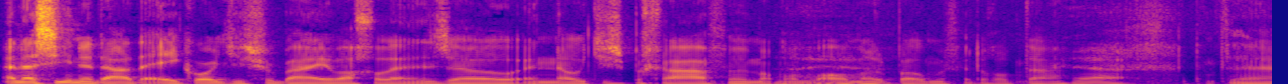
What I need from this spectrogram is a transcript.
En dan zie je inderdaad de eekhoorntjes voorbij waggelen en zo. En nootjes begraven, met allemaal walnootbomen verderop daar. Ja. Dat, eh,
